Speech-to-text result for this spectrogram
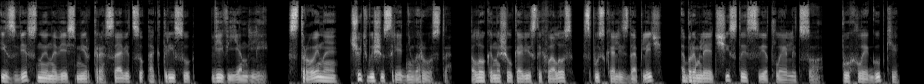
известную на весь мир красавицу-актрису Вивьен Ли. Стройная, чуть выше среднего роста. Локоны шелковистых волос спускались до плеч, обрамляя чистое светлое лицо. Пухлые губки,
